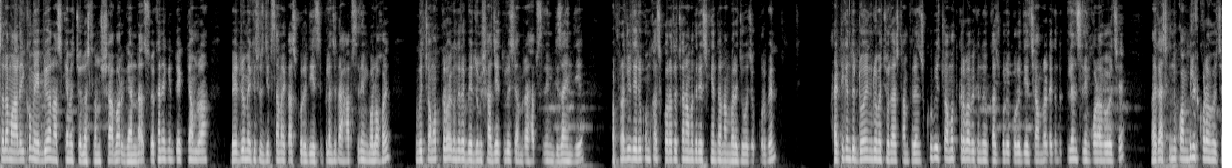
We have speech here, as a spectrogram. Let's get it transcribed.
আসসালামু আলাইকুম, এভরিওয়ান, আজকে আমি চলে আসলাম সাবার গ্যান্ডা। সো এখানে কিন্তু একটি আমরা বেডরুমে কিছু জিপসামের কাজ করে দিয়েছি। প্লাস যেটা হাফ সিলিং বলা হয়। খুবই চমৎকারভাবে কিন্তু এটা বেডরুমে সাজিয়ে তুলেছি আমরা হাফ সিলিং ডিজাইন দিয়ে। আপনারা যদি এরকম কাজ করাতে চান, আমাদের স্ক্রিনে দেওয়া নাম্বারে যোগাযোগ করবেন। আর এটি কিন্তু ড্রয়িং রুমে চলে আসলাম ফ্রেন্ডস খুবই চমৎকারভাবে কিন্তু কাজগুলো করে দিয়েছি আমরা। এটা কিন্তু প্লেন সিলিং করা হয়েছে। মানে কাজ কিন্তু কমপ্লিট করা হয়েছে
